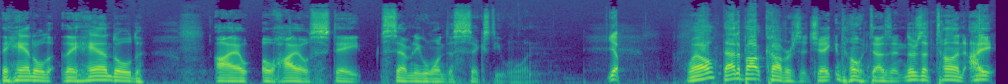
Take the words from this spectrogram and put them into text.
They handled they handled Ohio State seventy one to sixty one. Well, that about covers it, Jake. No, it doesn't. There's a ton. I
